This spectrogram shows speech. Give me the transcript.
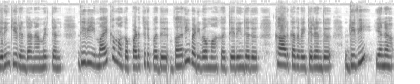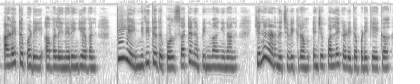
நெருங்கியிருந்தான் அமிர்தன். திவி மயக்கமாக படுத்திருப்பது வரி வடிவமாக தெரிந்தது. கார் கதவை திறந்து திவி என அழைத்தபடி அவளை நெருங்கியவன் தீயை மிதித்தது போல் சட்டென பின்வாங்கினான். என்ன நடந்துச்சு விக்ரம்? என்று பல்லை கழித்தபடி கேட்க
